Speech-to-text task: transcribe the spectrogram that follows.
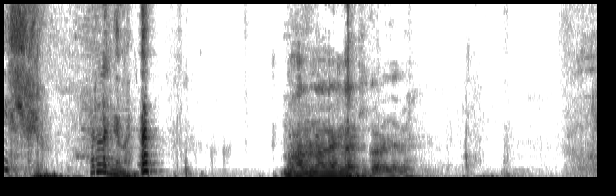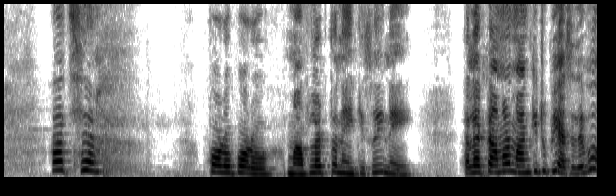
ইস, ভালো লাগে না। ভালো না লাগলে আর কি করা যাবে? আচ্ছা। পড়ো পড়ো। মাফলার তো নেই কিছুই নেই। তাহলে একটা আমার মাংকি টুপি আছে দেবো?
